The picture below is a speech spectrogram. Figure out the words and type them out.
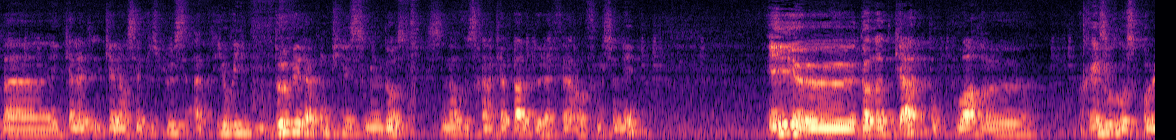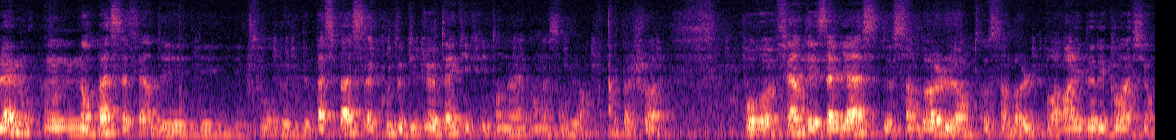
ben, et qu'elle est en C++, a priori vous devez la compiler sous Windows, sinon vous serez incapable de la faire fonctionner. Et euh, dans notre cas, pour pouvoir euh, résoudre ce problème, on en passe à faire des, tours de passe-passe à coup de bibliothèque écrite en, en assembler, c'est pas le choix pour euh, faire des alias de symboles entre symboles, pour avoir les deux décorations.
